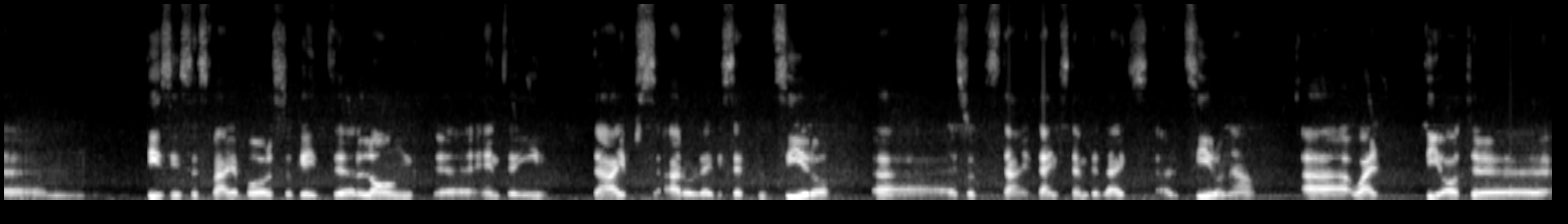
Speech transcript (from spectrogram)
um, these instance variables okay the long uh, and the int types are already set to zero. Uh, so timestamp and likes are zero now. Uh, while the other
